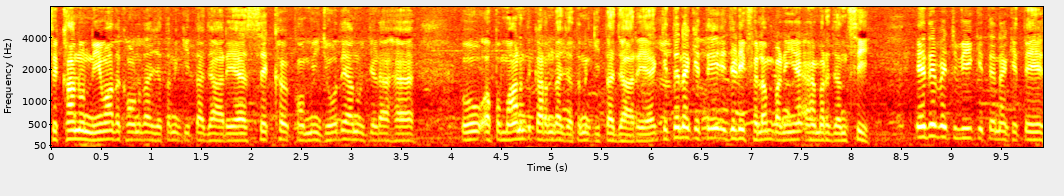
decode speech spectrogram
ਸਿੱਖਾਂ ਨੂੰ ਨੀਵਾਂ ਦਿਖਾਉਣ ਦਾ ਯਤਨ ਕੀਤਾ ਜਾ ਰਿਹਾ ਹੈ। ਸਿੱਖ ਕੌਮੀ ਯੋਧਿਆਂ ਨੂੰ ਜਿਹੜਾ ਹੈ ਉਹ ਅਪਮਾਨਿਤ ਕਰਨ ਦਾ ਯਤਨ ਕੀਤਾ ਜਾ ਰਿਹਾ ਹੈ। ਕਿਤੇ ਨਾ ਕਿਤੇ ਇਹ ਜਿਹੜੀ ਫਿਲਮ ਬਣੀ ਹੈ ਐਮਰਜੈਂਸੀ, ਇਹਦੇ ਵਿੱਚ ਵੀ ਕਿਤੇ ਨਾ ਕਿਤੇ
